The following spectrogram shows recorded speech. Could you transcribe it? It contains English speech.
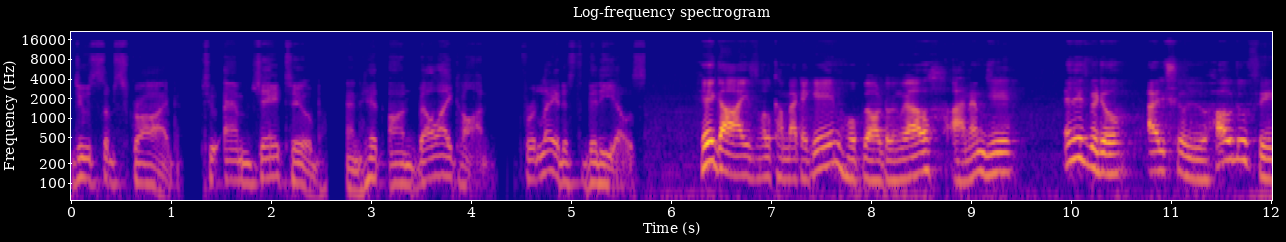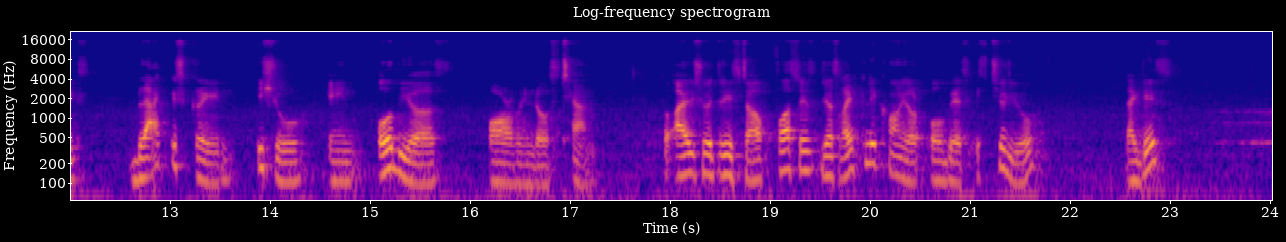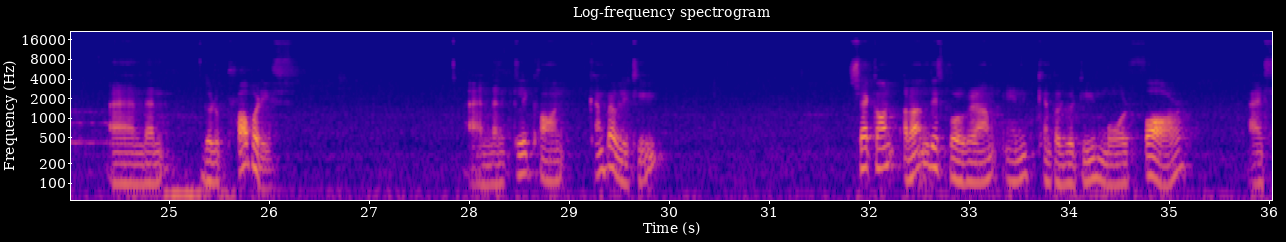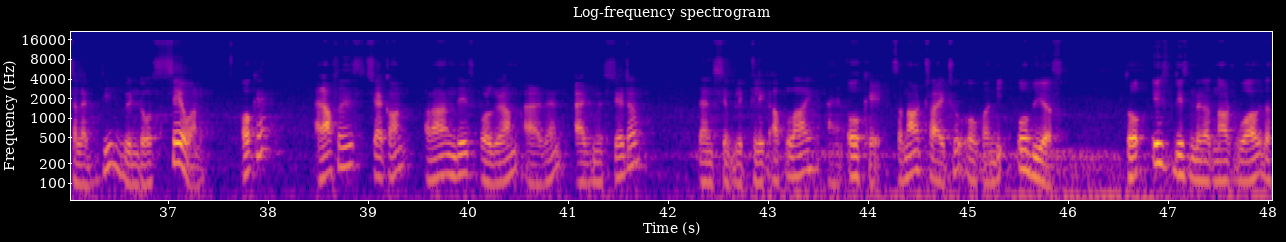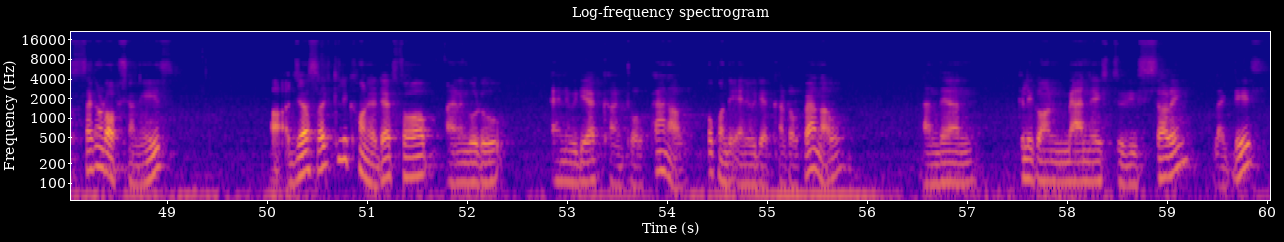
Do subscribe to MJTube and hit on bell icon for latest videos. Hey guys, welcome back again. Hope you all doing well. I'm MJ. In this video, I'll show you how to fix black screen issue in OBS for Windows 10. So I'll show you three stuff. First is just right click on your OBS studio like this and then go to properties and then click on compatibility check on run this program in compatibility mode for and select the windows 7 okay? And after this check on run this program as an administrator then simply click apply and ok so now try to open the obs so if this method not work the second option is uh, just right click on your desktop and go to nvidia control panel. Open the nvidia control panel and then click on manage 3d setting like this.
